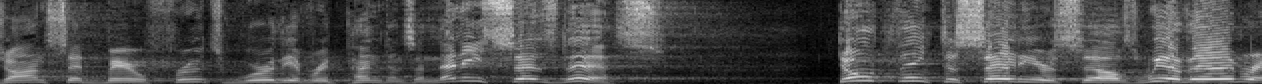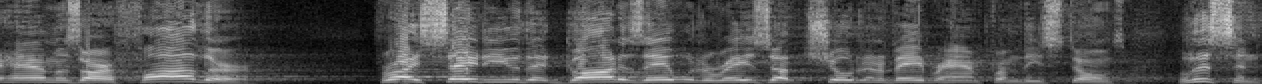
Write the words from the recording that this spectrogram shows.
John said, Bear fruits worthy of repentance. And then he says this Don't think to say to yourselves, We have Abraham as our father. For I say to you that God is able to raise up children of Abraham from these stones. Listen,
